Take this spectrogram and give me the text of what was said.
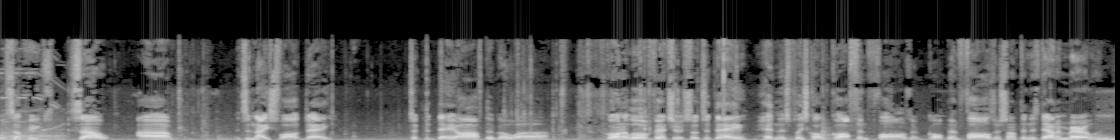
What's up, peeps? So, um, it's a nice fall day. Took the day off to go uh, go on a little adventure. So today, heading this place called Golphin Falls or Gulpin Falls or something. It's down in Maryland.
